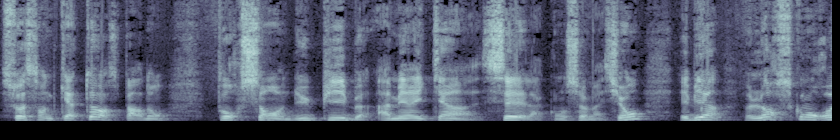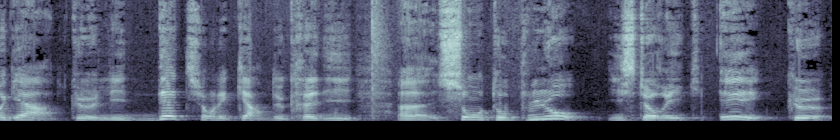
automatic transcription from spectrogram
74 pardon, du PIB américain, c'est la consommation. Eh bien, lorsqu'on regarde que les dettes sur les cartes de crédit euh, sont au plus haut historique et que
